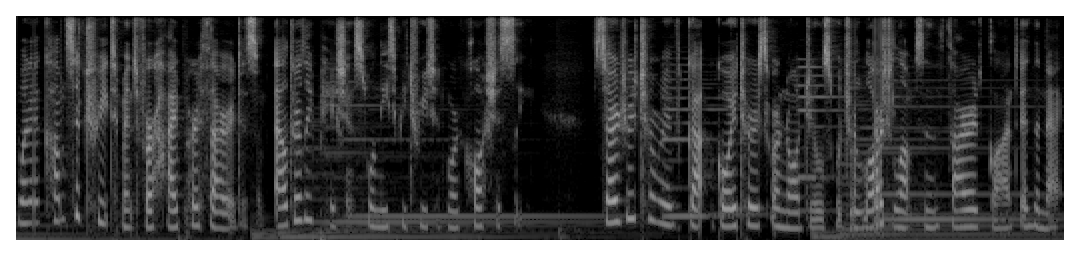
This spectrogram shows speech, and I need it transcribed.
When it comes to treatment for hyperthyroidism, elderly patients will need to be treated more cautiously. Surgery to remove goiters or nodules, which are large lumps in the thyroid gland in the neck,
